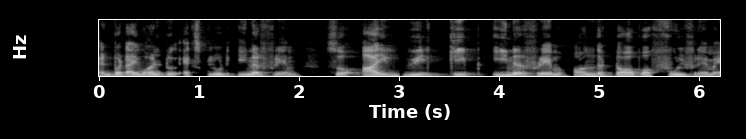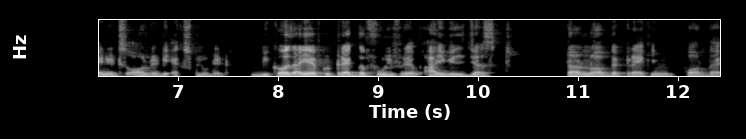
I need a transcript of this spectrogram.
and but i want to exclude inner frame. So i will keep inner frame on the top of full frame and it's already excluded because i have to track the full frame i will just turn off the tracking for the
